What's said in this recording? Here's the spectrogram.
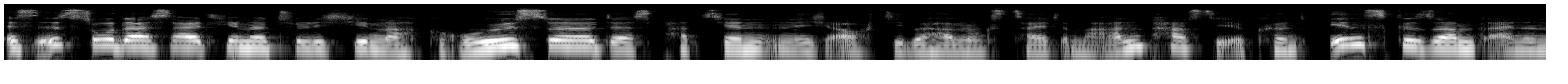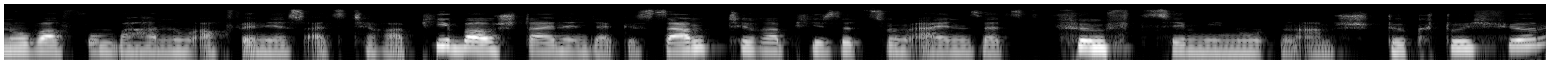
es ist so, dass halt hier natürlich je nach Größe des Patienten ich auch die Behandlungszeit immer anpasse. Ihr könnt insgesamt eine Novafom-Behandlung, auch wenn ihr es als Therapiebaustein in der Gesamttherapiesitzung einsetzt, 15 Minuten am Stück durchführen.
